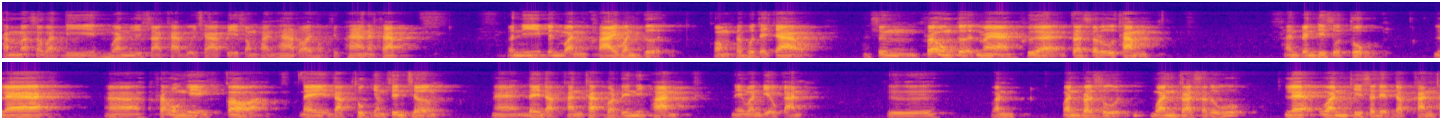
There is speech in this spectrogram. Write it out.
ธรรมสวัสดีวันวิสาขาบูชาปี 2565 นะครับ วันนี้เป็นวันคล้ายวันเกิดของพระพุทธเจ้า ซึ่งพระองค์เกิดมาเพื่อตรัสรู้ธรรม อันเป็นที่สุดทุกข์ และพระองค์เองก็ได้ดับทุกข์อย่างสิ้นเชิงนะได้ดับขันธปรินิพานในวันเดียวกัน คือวันวันประสูติวันตรัสรู้ และวันที่เสด็จดับขันธ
